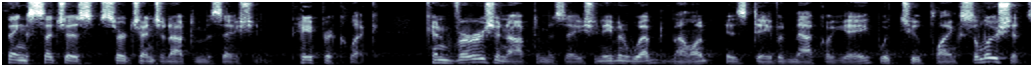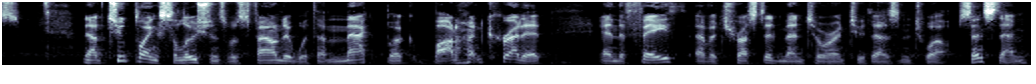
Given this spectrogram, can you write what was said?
things such as search engine optimization, pay per click, conversion optimization, even web development, is David McElyea with Two Plank Solutions. Now, Two Plank Solutions was founded with a MacBook bought on credit and the faith of a trusted mentor in 2012. Since then,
